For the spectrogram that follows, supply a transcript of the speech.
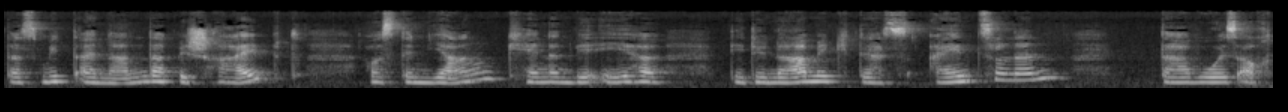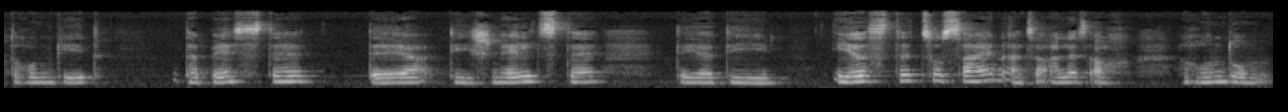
das Miteinander beschreibt. Aus dem Yang kennen wir eher die Dynamik des Einzelnen, da wo es auch darum geht, der Beste, der die Schnellste, der die Erste zu sein, also alles auch rund um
